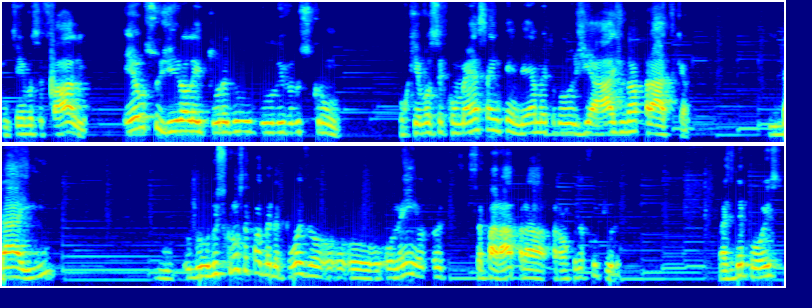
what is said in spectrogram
com quem você fale, eu sugiro a leitura do, do livro do Scrum, porque você começa a entender a metodologia ágil na prática. E daí, do, do Scrum você pode ler depois, ou, ou, ou nem separar para uma coisa futura. Mas depois,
